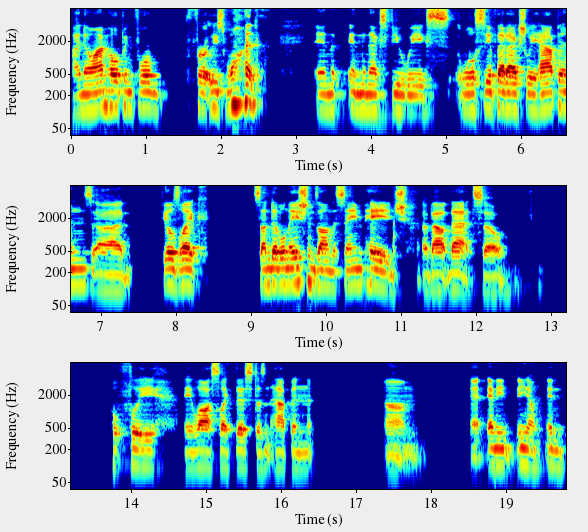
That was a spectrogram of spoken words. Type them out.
I know I'm hoping for for at least one in the in the next few weeks. We'll see if that actually happens. Uh, feels like Sun Devil Nation's on the same page about that. So hopefully a loss like this doesn't happen um any you know in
